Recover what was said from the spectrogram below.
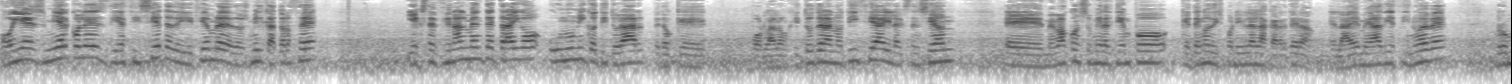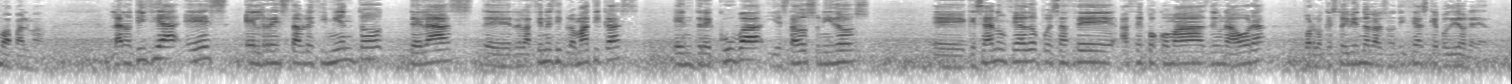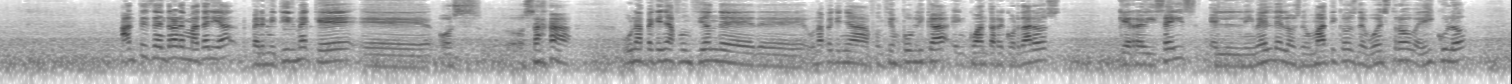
Hoy es miércoles 17 de diciembre de 2014 y excepcionalmente traigo un único titular, pero que por la longitud de la noticia y la extensión eh, me va a consumir el tiempo que tengo disponible en la carretera, en la MA19 rumbo a Palma. La noticia es el restablecimiento de las relaciones diplomáticas entre Cuba y Estados Unidos eh, que se ha anunciado pues hace, hace poco más de una hora, por lo que estoy viendo en las noticias que he podido leer. Antes de entrar en materia, permitidme que eh, os, haga una pequeña función de, una pequeña función pública en cuanto a recordaros que reviséis el nivel de los neumáticos de vuestro vehículo,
